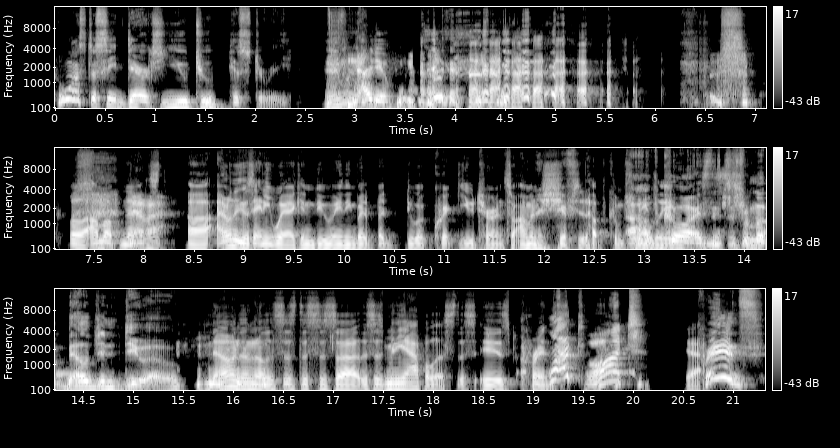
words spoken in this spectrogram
Who wants to see Derek's YouTube history? Anyone? I do. well, I'm up next. Never. Uh, I don't think there's any way I can do anything but but do a quick U-turn. So I'm going to shift it up completely. of course, this is from a Belgian duo. No, no, no. This is this is uh this is Minneapolis. This is Prince. What? what Yeah. Prince?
